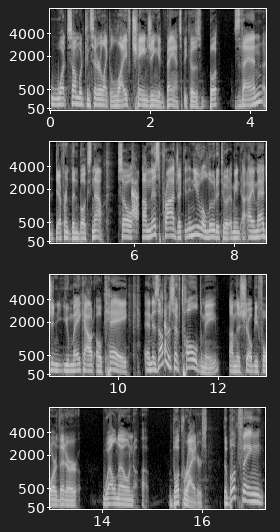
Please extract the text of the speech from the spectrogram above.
what some would consider like life changing advance because books then are different than books now. So on this project, and you've alluded to it, I mean, I imagine you make out okay. And as others have told me on this show before that are well known uh, book writers, the book thing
